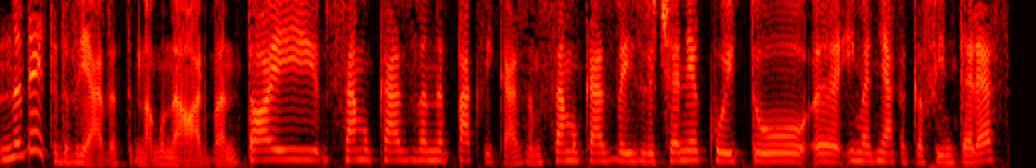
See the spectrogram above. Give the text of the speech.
не дейте да вярвате много на Орбан. Той само казва, пак ви казвам, само казва изречения, които е, имат някакъв интерес.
